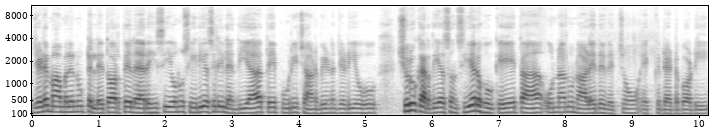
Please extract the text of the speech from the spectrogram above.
ਜਿਹੜੇ ਮਾਮਲੇ ਨੂੰ ਢਿੱਲੇ ਤੌਰ ਤੇ ਲੈ ਰਹੀ ਸੀ, ਉਹਨੂੰ ਸੀਰੀਅਸਲੀ ਲੈਂਦੀ ਆ ਤੇ ਪੂਰੀ ਛਾਣਬੀਣ ਜਿਹੜੀ ਉਹ ਸ਼ੁਰੂ ਕਰਦੀ ਆ ਸੰਸੀਅਰ ਹੋ ਕੇ ਤਾਂ ਉਹਨਾਂ ਨੂੰ ਨਾਲੇ ਦੇ ਵਿੱਚੋਂ ਇੱਕ ਡੈੱਡ ਬੋਡੀ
